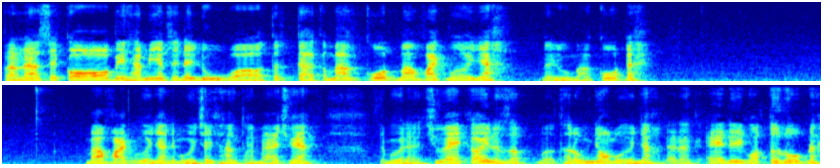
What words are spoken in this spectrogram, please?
Và nó sẽ có bên hàm em sẽ đầy đủ uh, tất cả các mã code mã vạch mọi người nhá đầy đủ mã code đây mã vạch mọi người nhá, để mọi người check hàng thoải mái cho em. Đây mọi người này, chữ EK là dập thân ống nhòm mọi người nhá. Đây là ED Waterproof này.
